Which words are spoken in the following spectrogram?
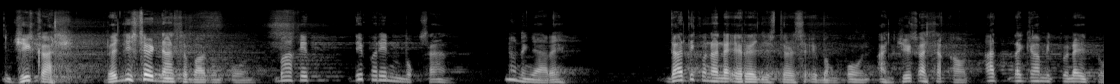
GCash, registered na sa bagong phone. Bakit di pa rin buksan? Ano nangyari? Dati ko na na-register sa ibang phone ang GCash account at nagamit ko na ito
